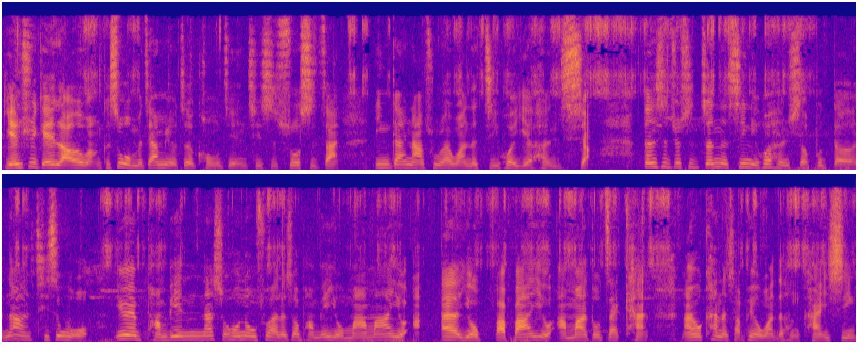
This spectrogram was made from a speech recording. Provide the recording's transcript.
延续给老二玩，可是我们家没有这个空间。其实说实在，应该拿出来玩的机会也很小。但是就是真的心里会很舍不得。那其实我因为旁边那时候弄出来的时候，旁边有妈妈、有啊啊有爸爸、有阿妈都在看，然后看了小朋友玩的很开心。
